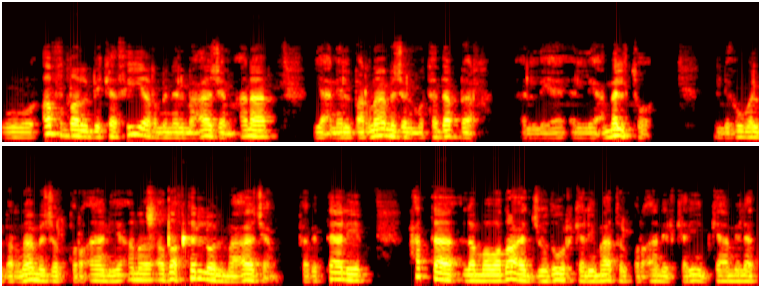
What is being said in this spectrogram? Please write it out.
وأفضل بكثير من المعاجم. أنا يعني البرنامج المتدبر اللي اللي عملته اللي هو البرنامج القرآني أنا أضفت له المعاجم. فبالتالي حتى لما وضعت جذور كلمات القرآن الكريم كاملة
